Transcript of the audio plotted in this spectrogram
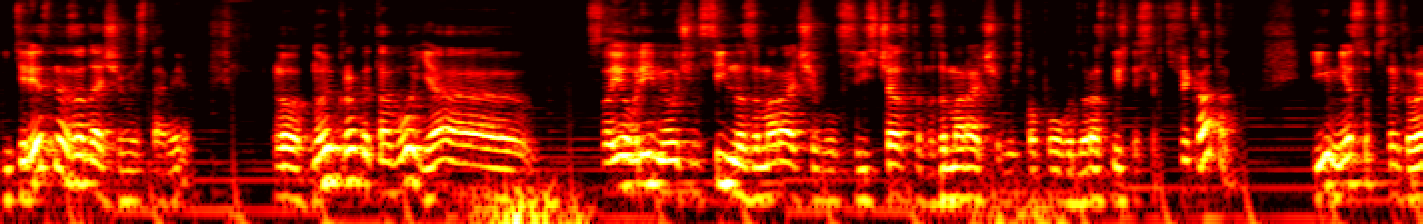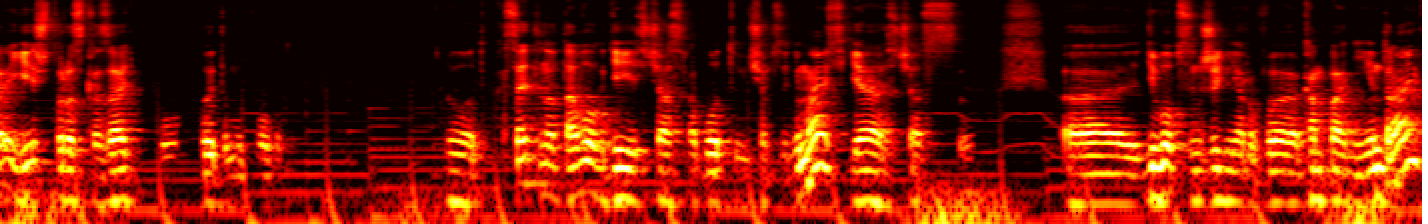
интересная задача местами. Вот. Ну и кроме того, я в свое время очень сильно заморачивался и сейчас там заморачиваюсь по поводу различных сертификатов. И мне, собственно говоря, есть что рассказать по, по этому поводу. Вот. Касательно того, где я сейчас работаю и чем занимаюсь, я сейчас э, DevOps-инженер в компании InDrive,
